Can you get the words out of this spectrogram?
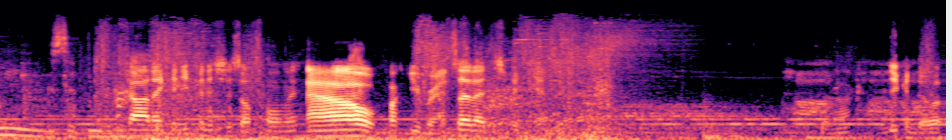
wings of. Kane, can you finish this off for me? Ow. Fuck you, Brand. Say that just we can't do that. You can do it.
